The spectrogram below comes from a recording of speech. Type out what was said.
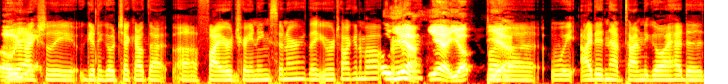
Oh we were yeah. actually gonna go check out that uh, fire training center that you were talking about. Oh yeah. Yeah. Yep. But yeah. uh we I didn't have time to go. I had to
